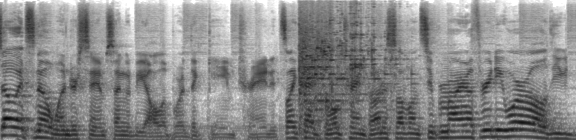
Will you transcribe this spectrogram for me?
So it's no wonder Samsung would be all aboard the game train. It's like that gold train bonus level in Super Mario 3D World. You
